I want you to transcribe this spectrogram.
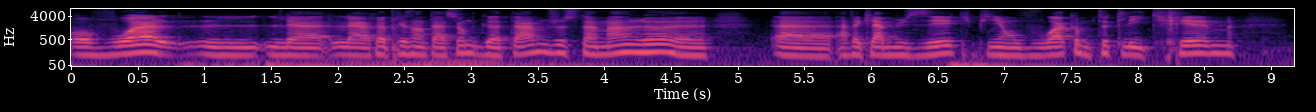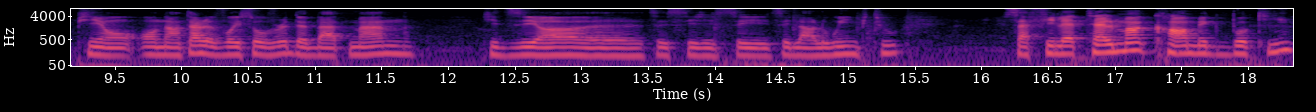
on voit la, la représentation de Gotham, justement, là, euh, avec la musique, puis on voit comme tous les crimes, puis on, on entend le voice-over de Batman qui dit Ah, euh, tu sais, c'est- c'est c'est de l'Halloween, puis tout. Ça filait tellement comic booky.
